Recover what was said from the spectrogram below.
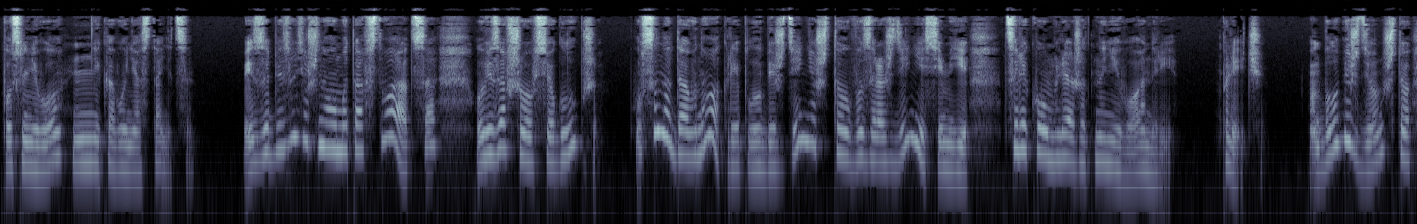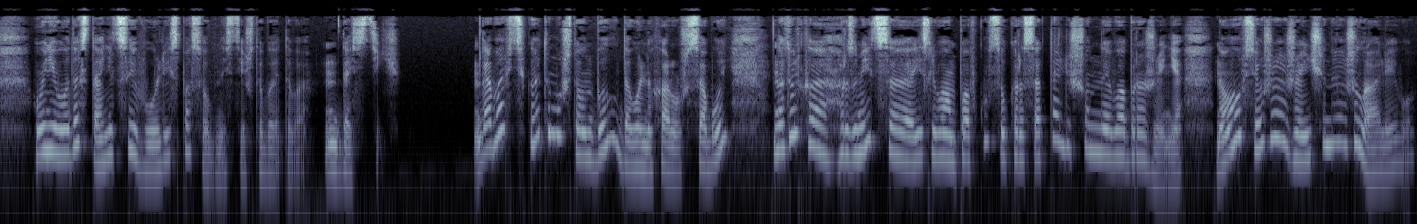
После него никого не останется. Из-за безудержного мотовства отца, увязавшего все глубже, у сына давно окрепло убеждение, что возрождение семьи целиком ляжет на него, Анри, плечи. Он был убежден, что у него достанется и воли, и способностей, чтобы этого достичь. Добавьте к этому, что он был довольно хорош собой, но только, разумеется, если вам по вкусу красота, лишенная воображения. Но все же женщины желали его,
